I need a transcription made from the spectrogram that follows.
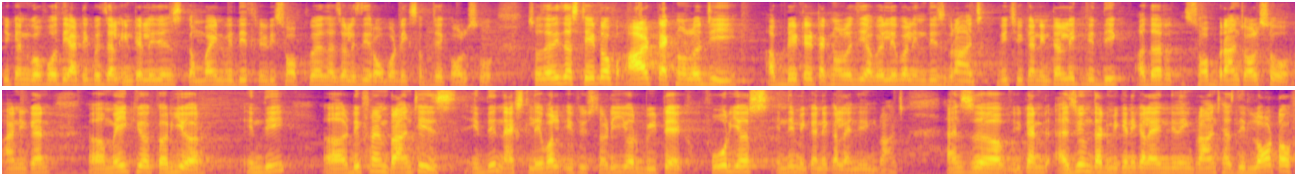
You can go for the artificial intelligence combined with the 3D softwares as well as the robotics subject also. So, there is a state of art technology, updated technology available in this branch which you can interlink with the other sub branch also and you can uh, make your career in the uh, different branches in the next level if you study your BTech 4 years in the mechanical engineering branch. Hence, uh, you can assume that mechanical engineering branch has the lot of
